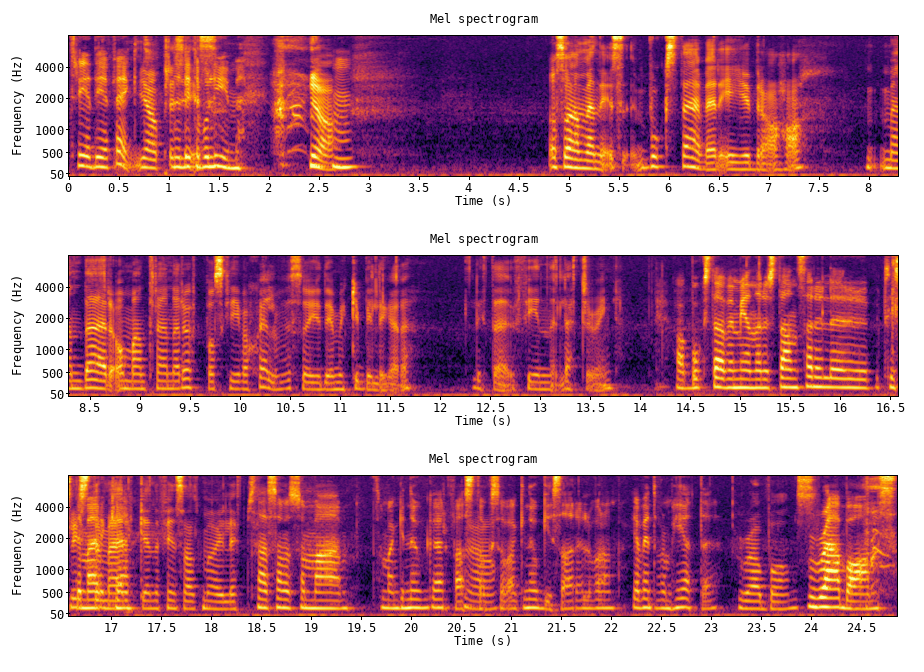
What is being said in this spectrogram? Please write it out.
3D-effekt. ja Med precis. lite volym. Ja. Mm. Och så använder bokstäver är ju bra att ha. Men där om man tränar upp och skriva själv så är ju det mycket billigare. Lite fin lettering. Ja, bokstäver menar du stansar eller klistermärken? Klistermärken, det finns allt möjligt. Sådana som, som, man, som man gnuggar fast Ja. också, va? gnuggisar eller vad de, jag vet inte vad de heter. Rub-ons.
